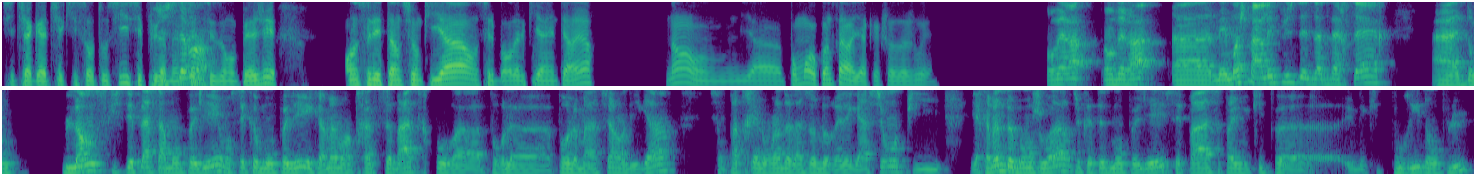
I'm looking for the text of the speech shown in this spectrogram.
si Tchagaché qui saute aussi, c'est plus la même fin Justement. de saison au PSG. On sait les tensions qu'il y a, on sait le bordel qu'il y a à l'intérieur. Non, il y a, pour moi, au contraire, il y a quelque chose à jouer. On verra, on verra. Euh, mais moi, je parlais plus des adversaires. Euh, donc, Lens qui se déplace à Montpellier. On sait que Montpellier est quand même en train de se battre pour, euh, pour, le, pour le maintien en Ligue 1. Ils sont pas très loin de la zone de relégation. Puis, il y a quand même de bons joueurs du côté de Montpellier. Ce n'est pas, c'est pas une, équipe, euh, une équipe pourrie non plus.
